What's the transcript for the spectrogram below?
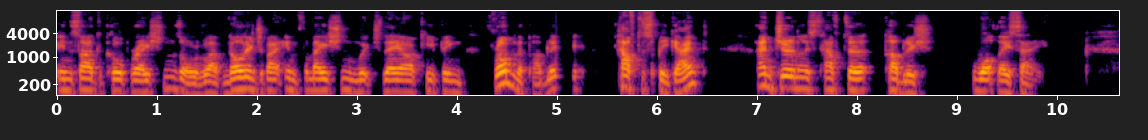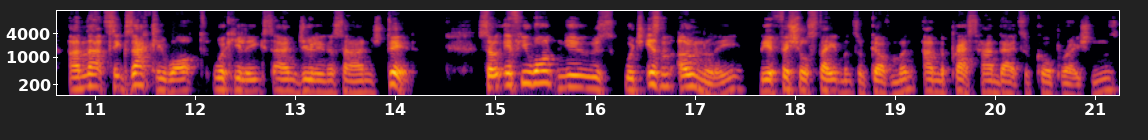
inside the corporations or who have knowledge about information which they are keeping from the public have to speak out, and journalists have to publish what they say. And that's exactly what WikiLeaks and Julian Assange did. So, if you want news which isn't only the official statements of government and the press handouts of corporations,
